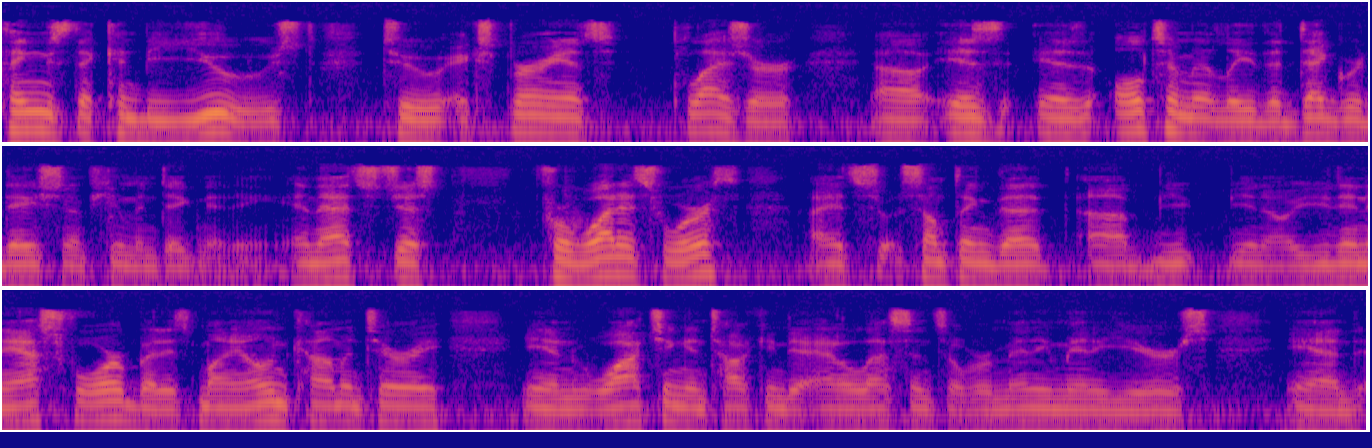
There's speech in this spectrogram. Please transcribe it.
things that can be used to experience pleasure, uh, is is ultimately the degradation of human dignity, and that's just for what it's worth. It's something that uh, you, you know you didn't ask for, but it's my own commentary in watching and talking to adolescents over many many years, and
